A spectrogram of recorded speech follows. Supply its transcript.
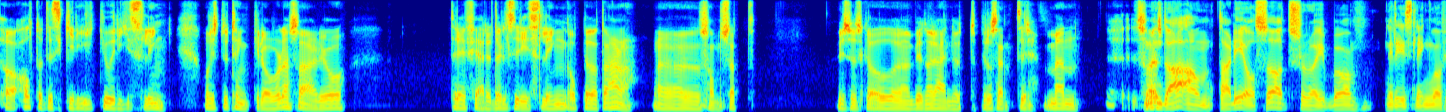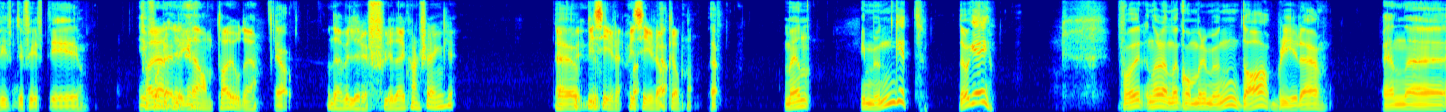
og alt dette skriker jo Riesling. Og hvis du tenker over det, så er det jo tre fjerdedels Riesling oppi dette her, da. eh, Sånn sett. Hvis du skal eh, begynne å regne ut prosenter. Men så Men da antar de også at Schreiber og Riesling var 50-50 i Ja, jeg, jeg antar jo det. Ja. Det er vel røftlig det, kanskje, egentlig? Ja, vi, vi sier det. Vi sier det akkurat nå. Men i munnen, gitt. Det var gøy. For når denne kommer i munnen, da blir det en, eh,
